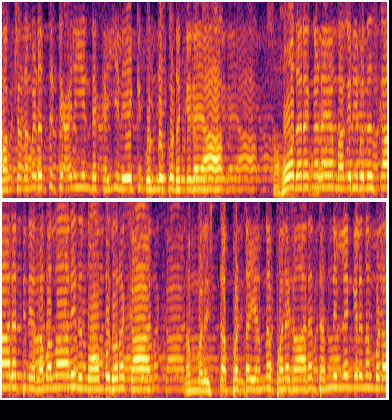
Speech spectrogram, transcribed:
ഭക്ഷണം എടുത്തിട്ട് അലിയന്റെ കയ്യിലേക്ക് കൊണ്ടു കൊടുക്കുകയാ. സഹോദരങ്ങളെ മഗ്രിബ് നിസ്കാരത്തിന് റമലാനിന് നോമ്പ് തുറക്കാൻ നമ്മൾ ഇഷ്ടപ്പെട്ട എന്ന പലഹാരം തന്നില്ലെങ്കിൽ നമ്മുടെ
